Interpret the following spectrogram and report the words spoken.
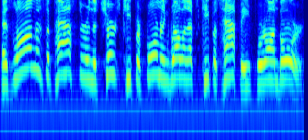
As long as the pastor and the church keep performing well enough to keep us happy, we're on board.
